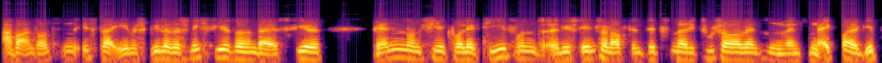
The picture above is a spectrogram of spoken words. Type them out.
Aber ansonsten ist da eben spielerisch nicht viel, sondern da ist viel Rennen und viel Kollektiv und äh, die stehen schon auf den Sitzen da die Zuschauer, wenn es ein, einen Eckball gibt,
